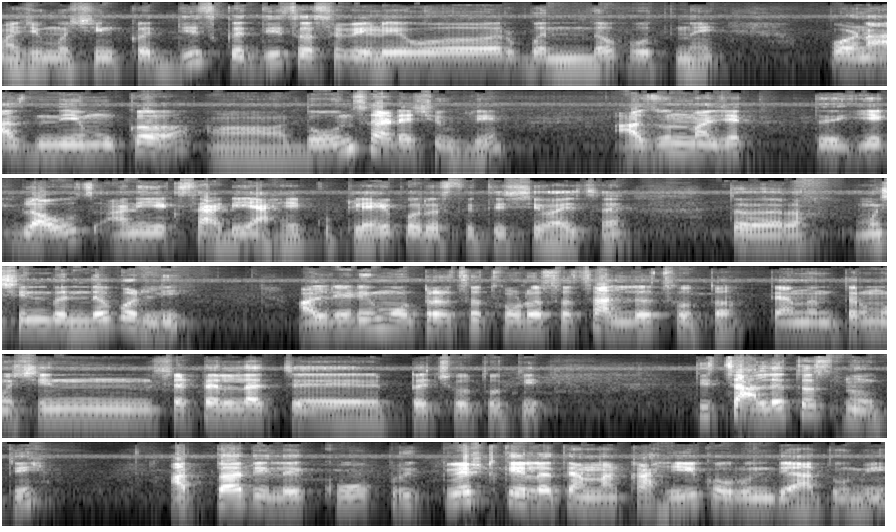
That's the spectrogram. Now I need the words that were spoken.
माझी मशीन कधीच कधीच असं वेळेवर बंद होत नाही. पण आज नेमकं दोन साड्या शिवले. अजून माझ्यात एक ब्लाऊज आणि एक साडी आहे कुठल्याही परिस्थितीत शिवायचं. आहे तर मशीन बंद पडली. ऑलरेडी मोटरचं थोडंसं चाललंच होतं. त्यानंतर मशीन शटलला टच होत होती. ती चालतच नव्हती. आत्ता दिले खूप रिक्वेस्ट केलं त्यांना काहीही करून द्या तुम्ही.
